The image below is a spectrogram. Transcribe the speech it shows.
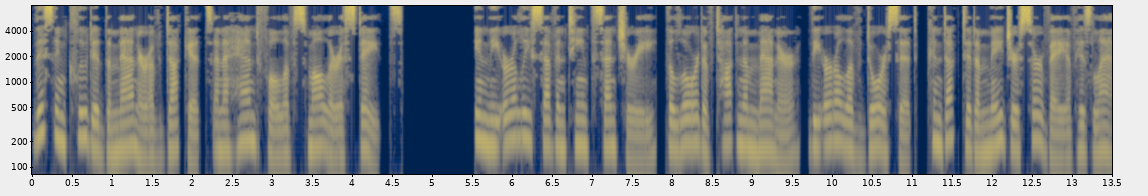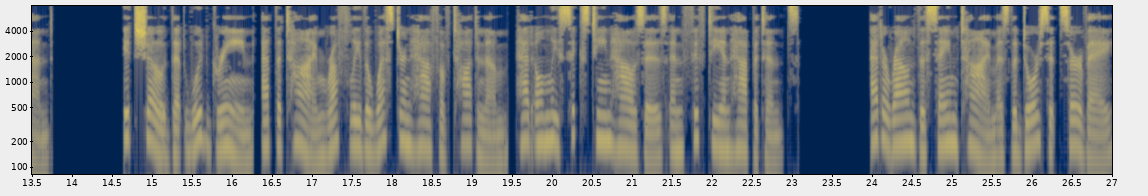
This included the manor of Duckett's and a handful of smaller estates. In the early 17th century, the Lord of Tottenham Manor, the Earl of Dorset, conducted a major survey of his land. It showed that Wood Green, at the time roughly the western half of Tottenham, had only 16 houses and 50 inhabitants. At around the same time as the Dorset survey,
